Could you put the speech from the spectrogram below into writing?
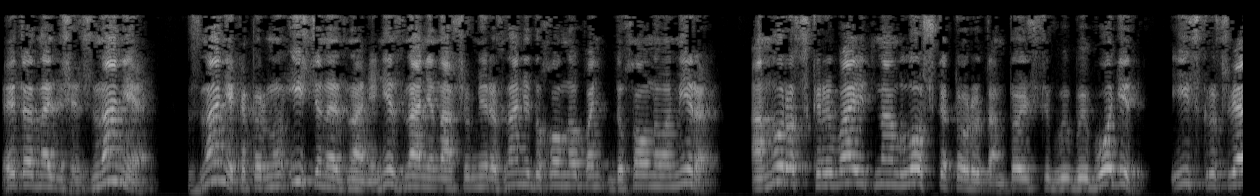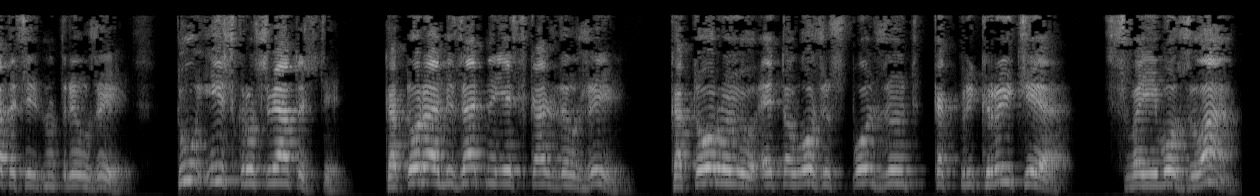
Это одна из Знание, знание, которое, ну, истинное знание, не знание нашего мира, знание духовного, духовного мира, оно раскрывает нам ложь, которую там, то есть выводит искру святости изнутри лжи. Ту искру святости, которая обязательно есть в каждой лжи, которую эта ложь использует как прикрытие своего зла,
